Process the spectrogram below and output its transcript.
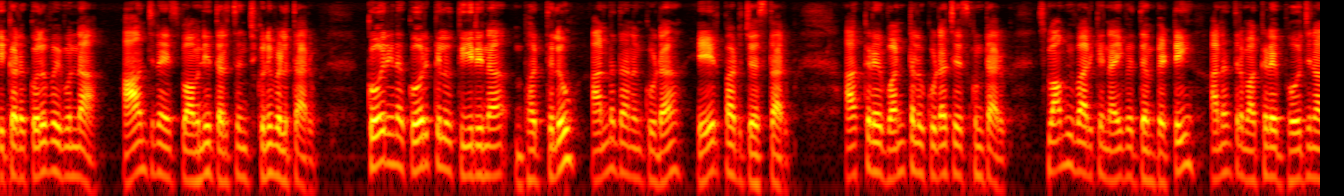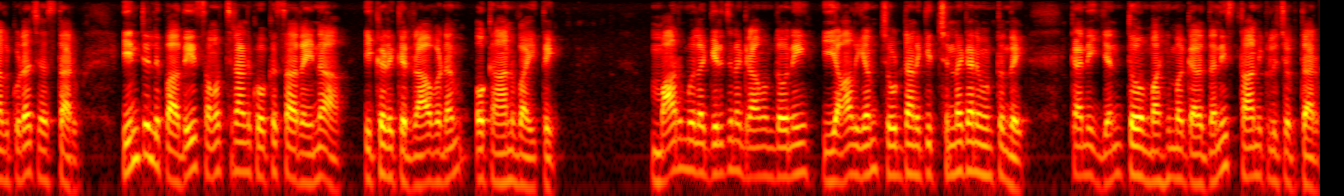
ఇక్కడ కొలువై ఉన్న ఆంజనేయ స్వామిని దర్శించుకుని వెళతారు. కోరిన కోరికలు తీరిన భక్తులు అన్నదానం కూడా ఏర్పాటు చేస్తారు. అక్కడే వంటలు కూడా చేసుకుంటారు. స్వామివారికి నైవేద్యం పెట్టి అనంతరం అక్కడే భోజనాలు కూడా చేస్తారు. ఇంటిల్లిపాది సంవత్సరానికి ఒకసారైనా ఇక్కడికి రావడం ఒక ఆనవాయితీ. మారుమూల గిరిజన గ్రామంలోని ఈ ఆలయం చూడ్డానికి చిన్నగానే ఉంటుంది కానీ ఎంతో మహిమ గలదని స్థానికులు చెబుతారు.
